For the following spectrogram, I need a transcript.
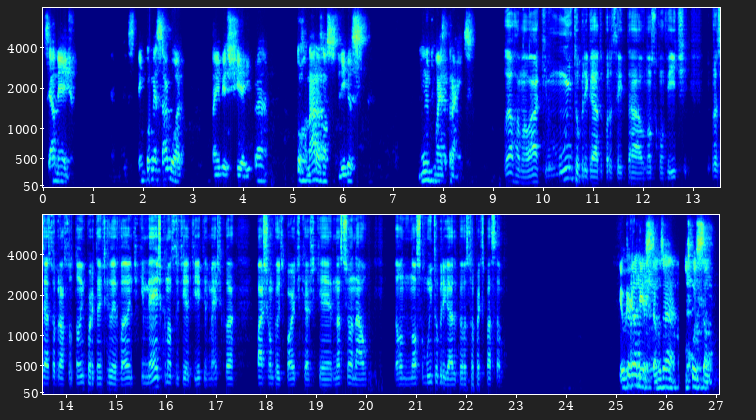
ser a médio. Mas tem que começar agora tentar investir aí para tornar as nossas ligas muito mais atraentes. Léo Ramalak, muito obrigado por aceitar o nosso convite e projeto sobre um assunto tão importante e relevante que mexe com o nosso dia a dia, que mexe com a paixão pelo esporte, que acho que é nacional. Então, nosso muito obrigado pela sua participação. Eu que agradeço, estamos à disposição.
